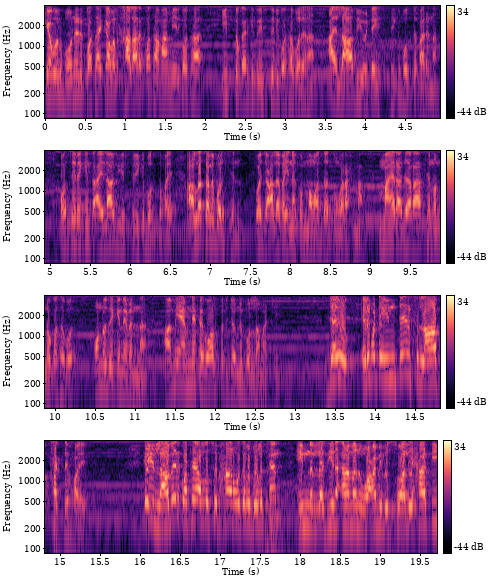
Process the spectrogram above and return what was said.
কেবল বোনের কথা, কেবল খালার কথা, মামির কথা, ইত্যকার কিন্তু স্ত্রীর কথা বলে না। আই লাভ ইউ এটা স্ত্রীকে বলতে পারে না। অথচ কিন্তু আই লাভ ইউ স্ত্রীকে বলতে হয়। আল্লাহ তালা বলেছেন ও যে আলাবাই নাকুম মামাদ্দা তোমার রাহমা মায়েরা যারা আছেন, অন্য কথা অন্যদিকে নেবেন না। আমি এমনি একটা গল্পের জন্য বললাম আর কি। যাই হোক, এরকম একটা ইন্টেন্স লাভ থাকতে হয়। এই লাভের কথাই আল্লাহ সুবহানাহু ওয়া তাআলা বলেছেন, ইন্নাল্লাযীনা আমানু ওয়া আমিলুস সালিহাতি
